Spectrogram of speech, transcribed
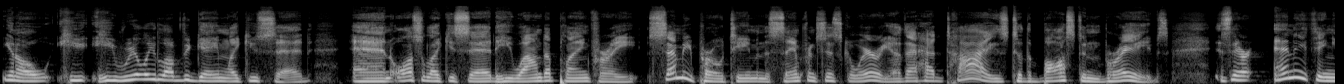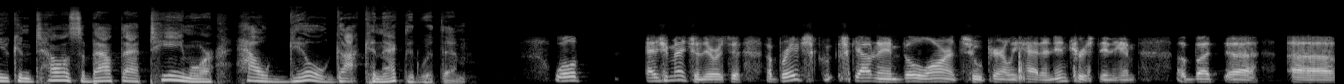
you know he he really loved the game, like you said, and also like you said, he wound up playing for a semi-pro team in the San Francisco area that had ties to the Boston Braves. Is there anything you can tell us about that team or how Gil got connected with them? Well, as you mentioned, there was a, a brave sc- scout named Bill Lawrence who apparently had an interest in him, uh, but uh, uh,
